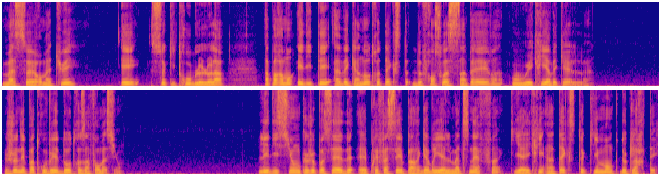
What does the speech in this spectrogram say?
Ma sœur m'a tué et Ce qui trouble Lola, apparemment édité avec un autre texte de Françoise Saint-Père ou écrit avec elle. Je n'ai pas trouvé d'autres informations. L'édition que je possède est préfacée par Gabriel Matzneff, qui a écrit un texte qui manque de clarté.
